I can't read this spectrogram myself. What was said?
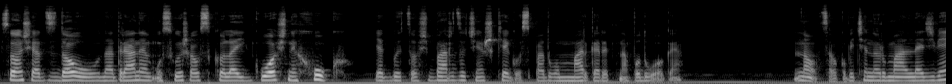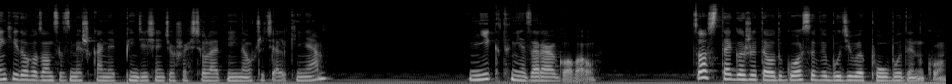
Sąsiad z dołu nad ranem usłyszał z kolei głośny huk, jakby coś bardzo ciężkiego spadło Margaret na podłogę. No, całkowicie normalne dźwięki dochodzące z mieszkania 56-letniej nauczycielki, nie? Nikt nie zareagował. Co z tego, że te odgłosy wybudziły pół budynku?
